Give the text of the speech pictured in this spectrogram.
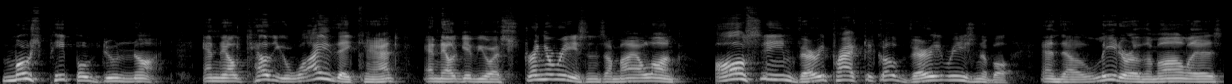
Most people do not, and they'll tell you why they can't, and they'll give you a string of reasons a mile long. All seem very practical, very reasonable, and the leader of them all is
